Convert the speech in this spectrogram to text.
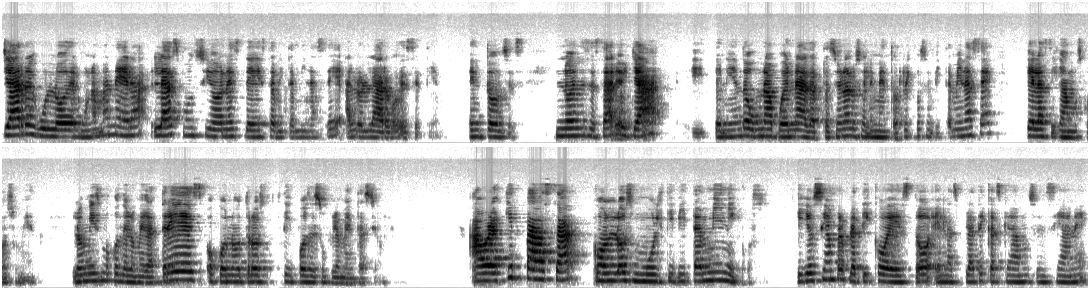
ya reguló de alguna manera las funciones de esta vitamina C a lo largo de ese tiempo. Entonces, no es necesario ya, teniendo una buena adaptación a los alimentos ricos en vitamina C, que la sigamos consumiendo. Lo mismo con el omega 3 o con otros tipos de suplementación. Ahora, ¿qué pasa con los multivitamínicos? Y yo siempre platico esto en las pláticas que damos en Ciane.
